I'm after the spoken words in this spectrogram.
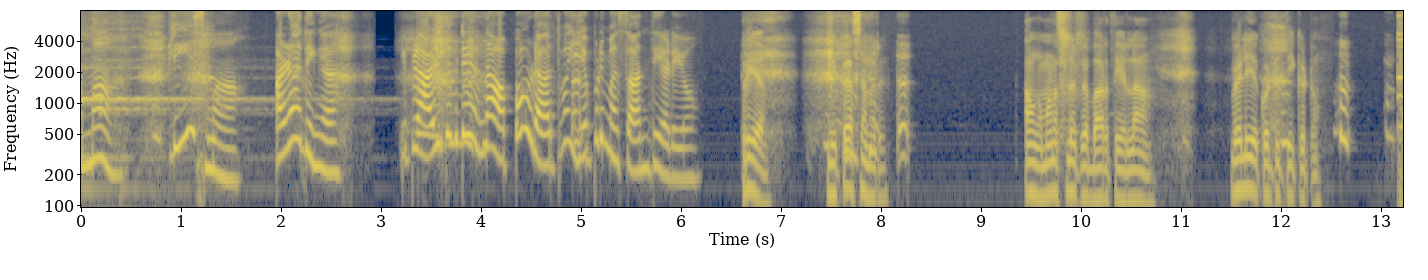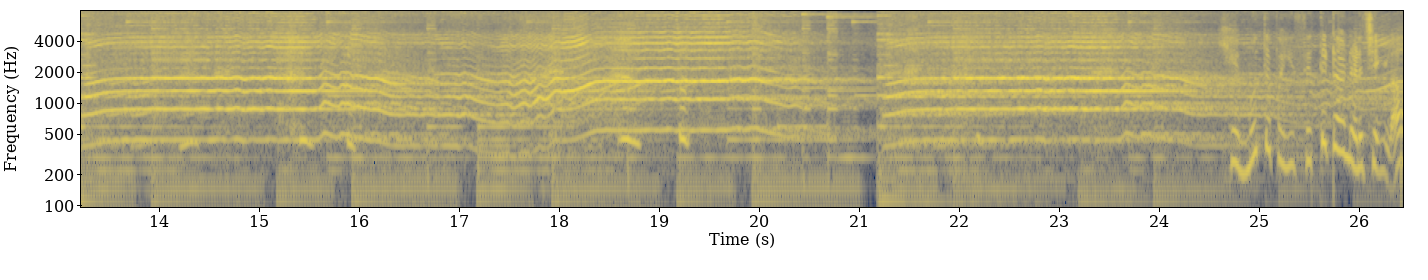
அம்மா ப்ளீஸ்மா அழாதீங்க. இப்படி அழுதுகிட்டே இருந்தா அப்பாவோட ஆத்மா எப்படிம்மா சாந்தி அடையும்? பிரியா நீ பேசாம இரு. அவங்க மனசில் இருக்கிற பாரதியெல்லாம் வெளியே கொட்டி தீக்கட்டும். என் மூத்த பையன் செத்துட்டான்னு நினைச்சீங்களா?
